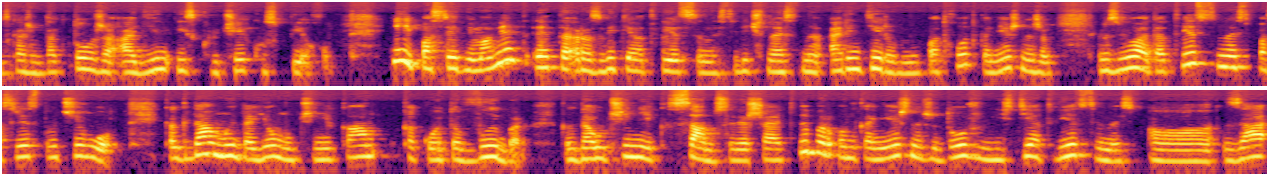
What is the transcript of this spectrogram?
скажем так, тоже один из ключей к успеху. И последний момент – это развитие ответственности. Личностно ориентированный подход, конечно же, развивает ответственность посредством чего? Когда мы даем ученикам какой-то выбор, когда ученик сам совершает выбор, он, конечно же, должен нести ответственность э, за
